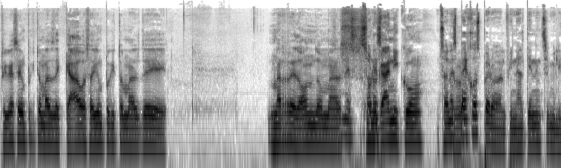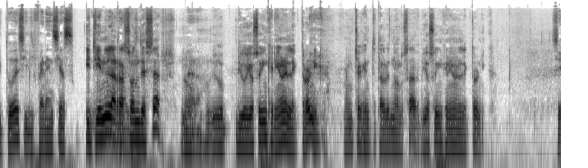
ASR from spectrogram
fíjate, hay un poquito más de caos, hay un poquito más de... más redondo, más Son es- son es- orgánico. Son ¿no? espejos, pero al final tienen similitudes y diferencias. Y tiene la razón de ser. ¿no? Claro. Digo, digo, yo soy ingeniero en electrónica. Mucha gente tal vez no lo sabe. Yo soy ingeniero en electrónica. Sí.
